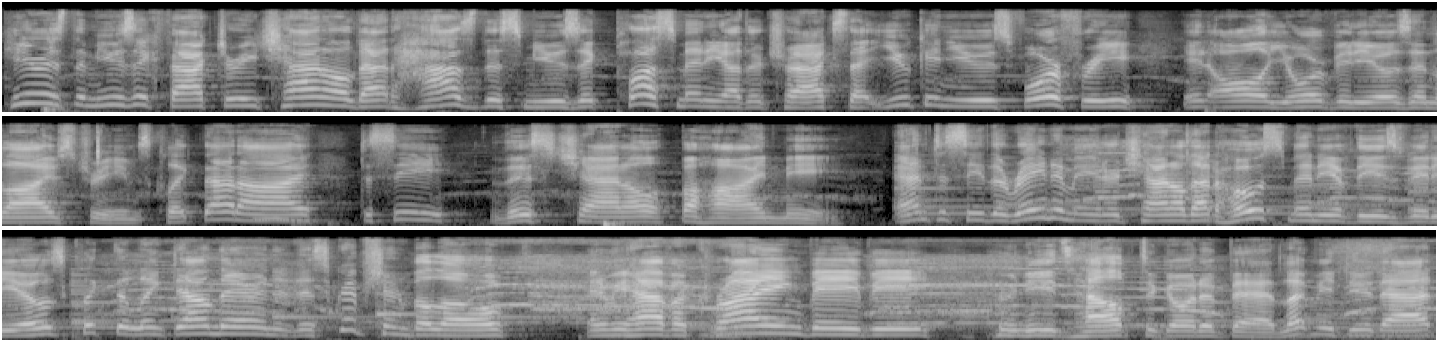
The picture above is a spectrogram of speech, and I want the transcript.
Here is the Music Factory channel that has this music plus many other tracks that you can use for free in all your videos and live streams. Click that eye to see this channel behind me. And to see the Rainimator channel that hosts many of these videos, click the link down there in the description below. And we have a crying baby who needs help to go to bed. Let me do that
